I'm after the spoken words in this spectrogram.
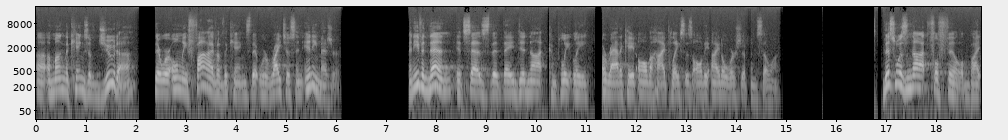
uh, among the kings of Judah, there were only five of the kings that were righteous in any measure. And even then, it says that they did not completely eradicate all the high places, all the idol worship, and so on. This was not fulfilled by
